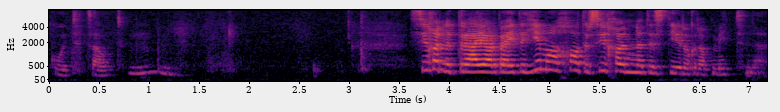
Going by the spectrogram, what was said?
gut gezahlt. Sie können drei Arbeiten hier machen oder Sie können das Tier auch gerade mitnehmen.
